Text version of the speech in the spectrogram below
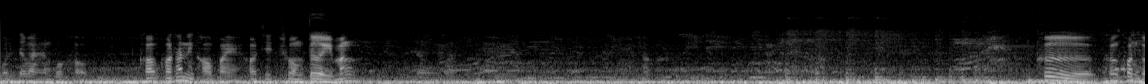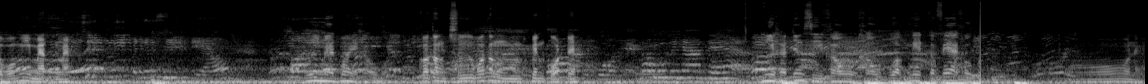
คนแต่ว่าหางพวกเขาเขาเขาท่านนี่เขาไป เขาจะช่วงเตยมั้ง ครับคือเครื่องคนกับว่ามีแมทไหมเฮ้ยแมทบ่ให้เขาบ่ก็ต้องซื้อว่าต้องเป็นกฎเลยมีคันยังสีเขาเขาพวกเน็ตกาแฟเขาโอ้เนี่ย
